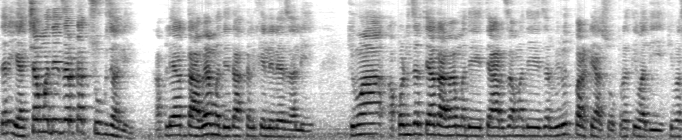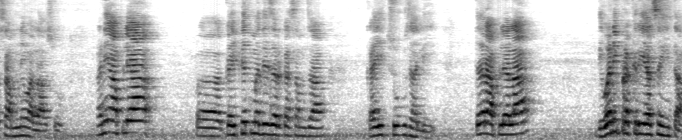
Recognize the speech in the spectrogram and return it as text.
तर याच्यामध्ये जर का चूक झाली आपल्या दाव्यामध्ये दाखल केलेल्या झाली किंवा आपण जर त्या दाव्यामध्ये त्या अर्जामध्ये जर विरोध पार्टी असो प्रतिवादी किंवा सामनेवाला असो आणि आपल्या कैफेतमध्ये कैफियतमध्ये जर का समजा काही चूक झाली तर आपल्याला दिवाणी प्रक्रिया संहिता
